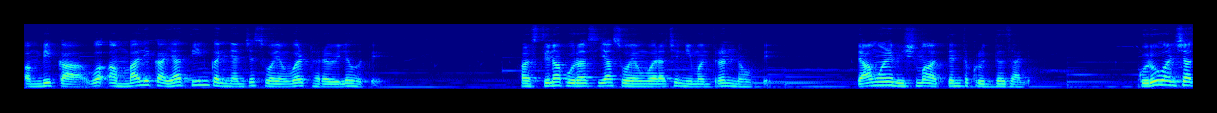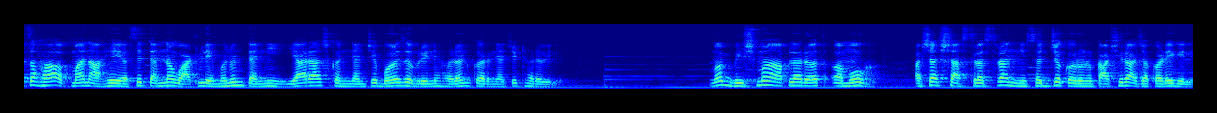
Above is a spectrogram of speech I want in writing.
अंबिका व अंबालिका या तीन कन्यांचे स्वयंवर ठरविले होते. हस्तिनापुरास या स्वयंवराचे निमंत्रण नव्हते. त्यामुळे भीष्म अत्यंत क्रुद्ध झाले. कुरुवंशाचा हा अपमान आहे असे त्यांना वाटले म्हणून त्यांनी या राजकन्यांचे बळजबरीने हरण करण्याचे ठरविले. मग भीष्म आपला रथ अमोघ अशा शास्त्रास्त्रांनी सज्ज करून काशीराजाकडे गेले.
